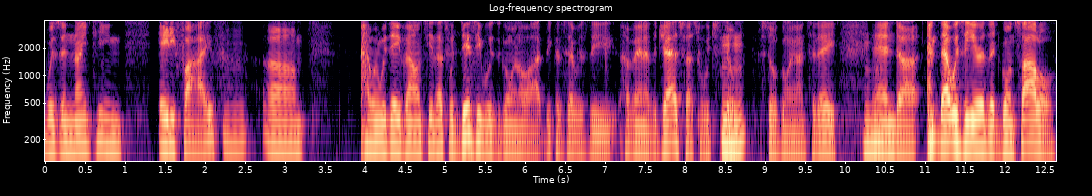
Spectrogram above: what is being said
was in 1985. Um, I went with Dave Valentin. That's what Dizzy was going a lot because that was the Havana the Jazz Festival, which is still still going on today. And uh, that was the year that Gonzalo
